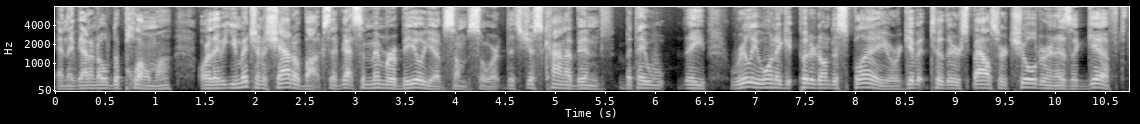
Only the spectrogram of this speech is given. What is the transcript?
and they've got an old diploma, or they you mentioned a shadow box. They've got some memorabilia of some sort that's just kind of been, but they they really want to get put it on display or give it to their spouse or children as a gift.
